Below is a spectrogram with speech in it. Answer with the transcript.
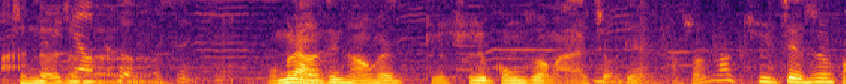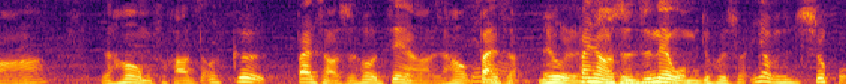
嘛，真的就一定要克服自己。我们两个经常会，比如出去工作嘛，在酒店，他说那去健身房啊，然后我们说好，等个半小时后见啊，然后半小没有人半小时之内，我们就会说要不要去吃火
